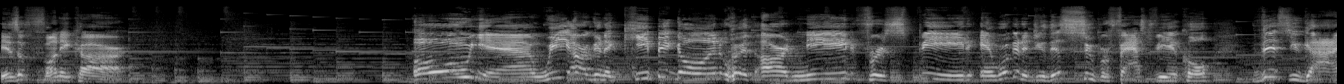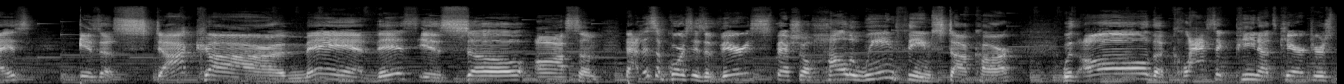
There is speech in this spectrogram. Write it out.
is a funny car. Oh yeah, we are gonna keep it going with our need for speed, and we're gonna do this super fast vehicle. This, you guys, is a stock car. Man, this is so awesome. Now, this, of course, is a very special Halloween-themed stock car with all the classic Peanuts characters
